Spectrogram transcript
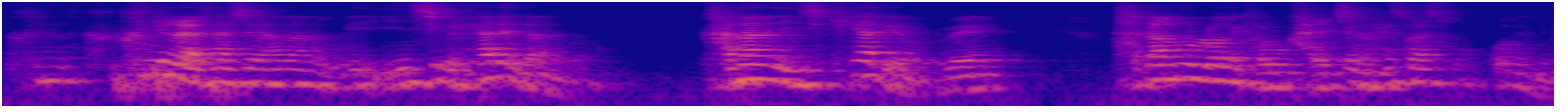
큰 큰일 날 사실 하나는 우리 인식을 해야 된다는 거예요. 가난을 인식해야 돼요. 왜? 바닷물로는 결국 갈증을 해소할 수 없거든요.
